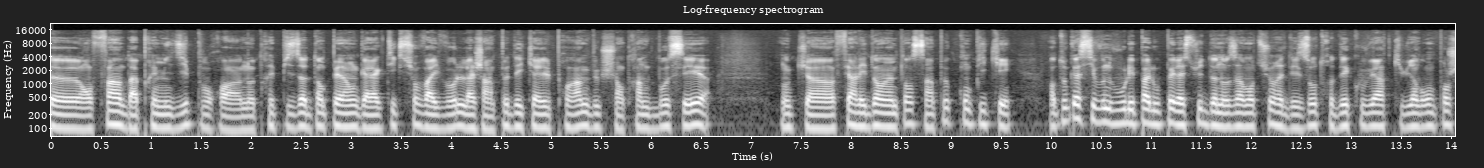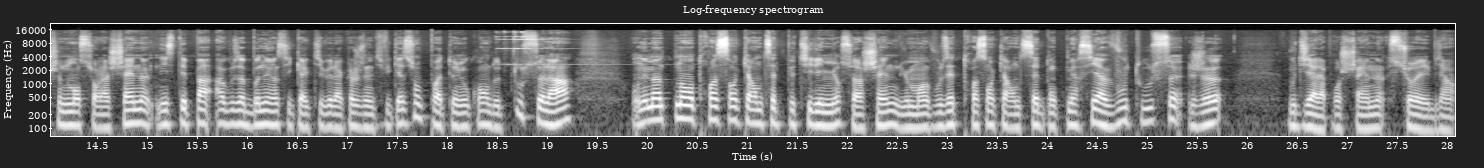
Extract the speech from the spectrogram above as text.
euh, en fin d'après-midi pour euh, notre épisode d'Emperion Galactic Survival. Là, j'ai un peu décalé le programme vu que je suis en train de bosser. Donc, faire les deux en même temps, c'est un peu compliqué. En tout cas, si vous ne voulez pas louper la suite de nos aventures et des autres découvertes qui viendront prochainement sur la chaîne, n'hésitez pas à vous abonner ainsi qu'à activer la cloche de notification pour être tenu au courant de tout cela. On est maintenant 347 petits lémurs sur la chaîne, du moins vous êtes 347, donc merci à vous tous. Je vous dis à la prochaine, sur et bien.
